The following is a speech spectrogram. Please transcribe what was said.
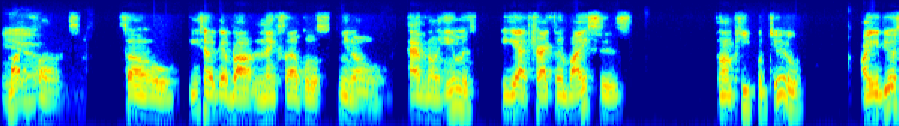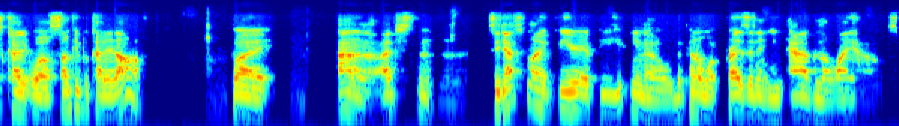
Yeah. Smartphones. So you talk about next levels, you know, having on humans. You got tracking devices on people too. All you do is cut it. Well, some people cut it off, but I don't know. I just mm-mm. See that's my fear. If you, you know, depending on what president you have in the White House,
